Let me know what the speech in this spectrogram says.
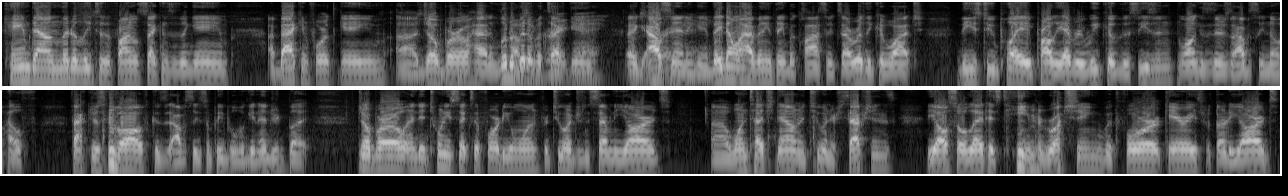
Came down literally to the final seconds of the game, a back and forth game. Uh, Joe Burrow had a little bit of a a tough game, game. That was Like, a great outstanding game. game. They don't have anything but classics. I really could watch these two play probably every week of the season, as long as there's obviously no health factors involved, because obviously some people will get injured. But Joe Burrow ended 26 of 41 for 270 yards, uh, one touchdown and two interceptions. He also led his team in rushing with four carries for 30 yards,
